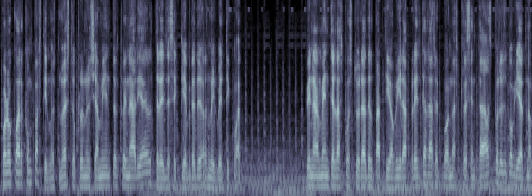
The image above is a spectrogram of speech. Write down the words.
por lo cual compartimos nuestro pronunciamiento en plenaria del 3 de septiembre de 2024 Finalmente, las posturas del partido Mira frente a las reformas presentadas por el gobierno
